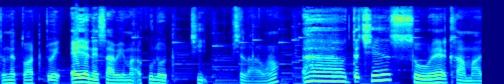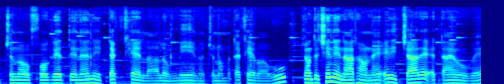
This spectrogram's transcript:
သူနဲ့သွားတွေ့အဲ့ရနေစပြီးမှအခုလို့ထိဖြစ်လာတာပေါ့နော်အဲတချင်းဆိုတဲ့အခါမှာကျွန်တော် forget တင်တန်းနေတက်ခဲ့လားလို့မေးရင်တော့ကျွန်တော်မတက်ခဲ့ပါဘူးကျွန်တော်တချင်းနေနားထောင်နေအဲ့ဒီကြားတဲ့အတိုင်းကိုပဲ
